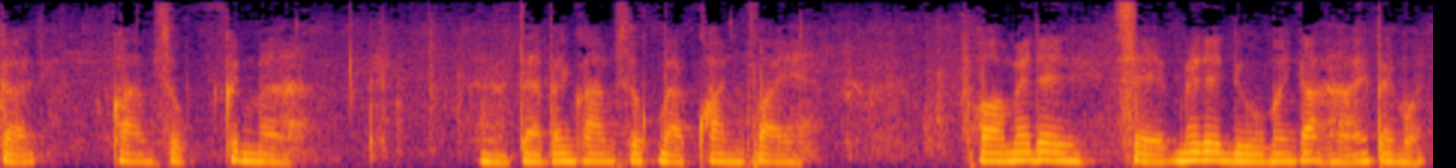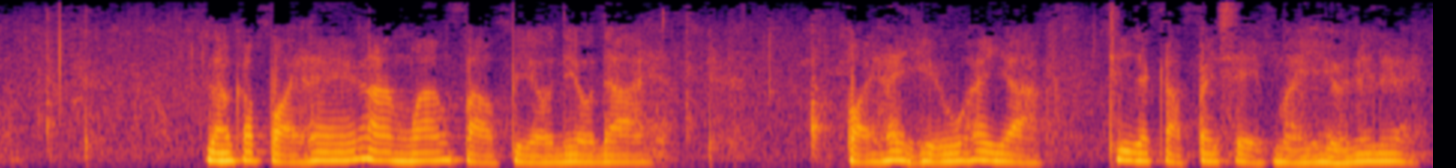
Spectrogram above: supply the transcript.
เกิดความสุขขึ้นมา แต่เป็นความสุขแบบควันไฟ พอไม่ได้เสพไม่ได้ดูมันก็หายไปหมด แล้วก็ปล่อยให้อ้างว้างเปล่าเปลี่ยวเดียวดายปล่อยให้หิวให้อยากที่จะกลับไปเสพใหม่อยู่เรื่อยๆ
